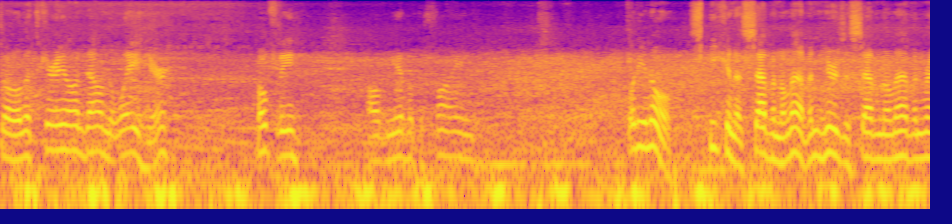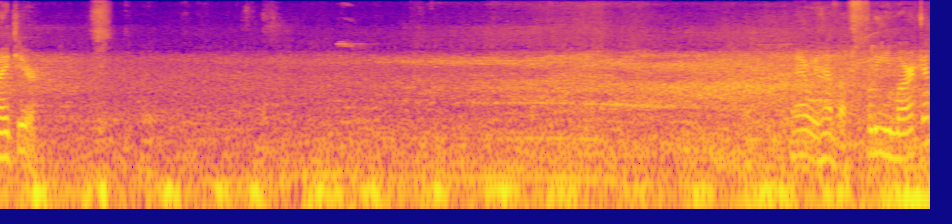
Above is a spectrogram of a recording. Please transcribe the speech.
So let's carry on down the way here. Hopefully, I'll be able to find. What do you know? Speaking of 7 Eleven, here's a 7 Eleven right here. There we have a flea market.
